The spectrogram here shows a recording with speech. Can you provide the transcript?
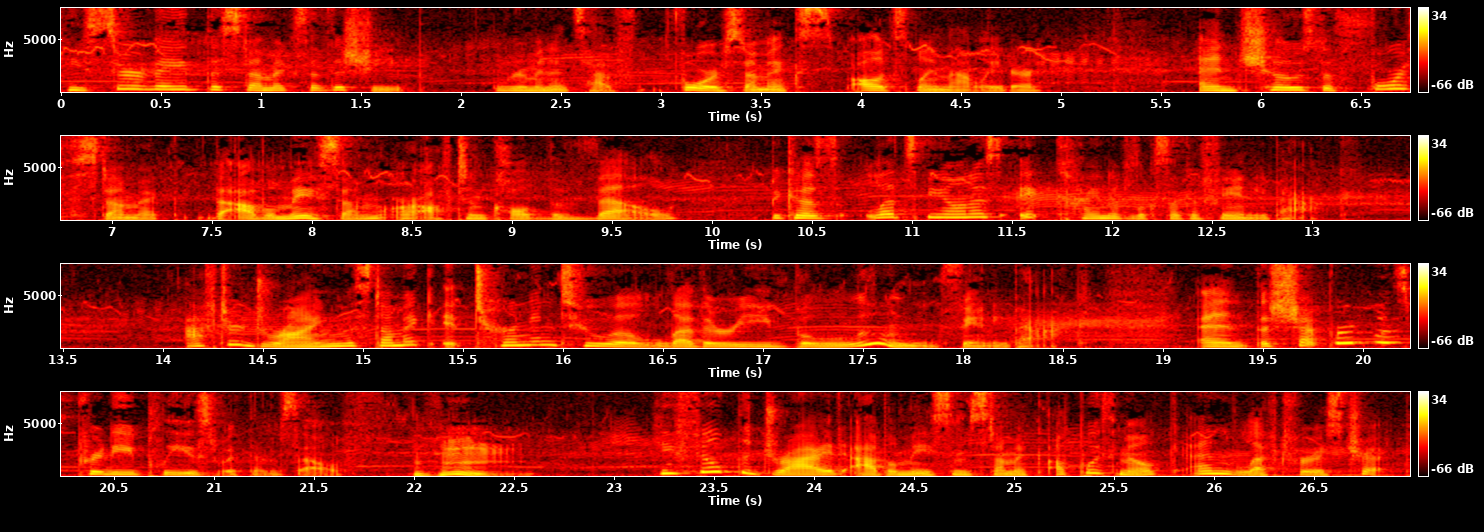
he surveyed the stomachs of the sheep. Ruminants have four stomachs, I'll explain that later. And chose the fourth stomach, the abomasum, or often called the vel, because let's be honest, it kind of looks like a fanny pack. After drying the stomach, it turned into a leathery balloon fanny pack, and the shepherd was pretty pleased with himself. Mm-hmm. He filled the dried abomasum stomach up with milk and left for his trip.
